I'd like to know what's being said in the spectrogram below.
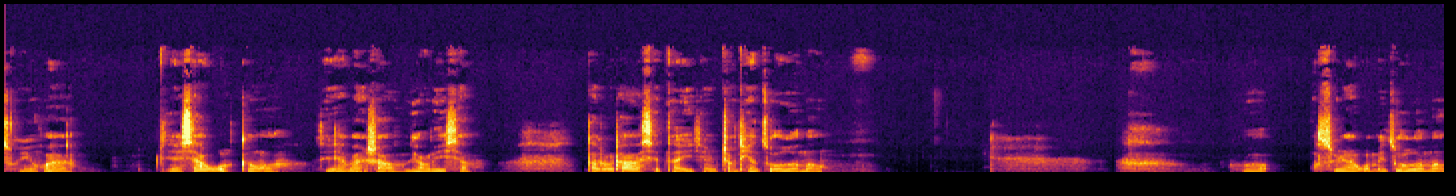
苏云欢今天下午跟我今天晚上聊了一下，他说他现在已经整天做噩梦。我虽然我没做噩梦，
